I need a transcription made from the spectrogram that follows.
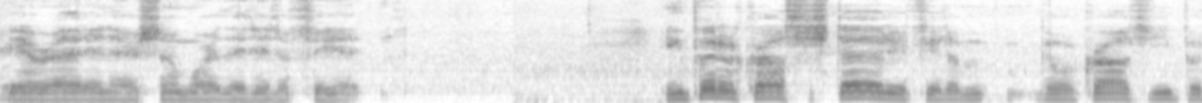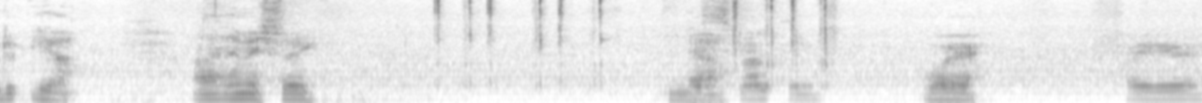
Yeah, right in there somewhere that it'll fit. You can put it across the stud if it'll go across. and You put it, yeah. All right, let me see. No, smoking where? right here.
